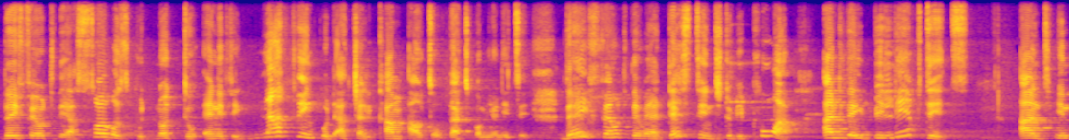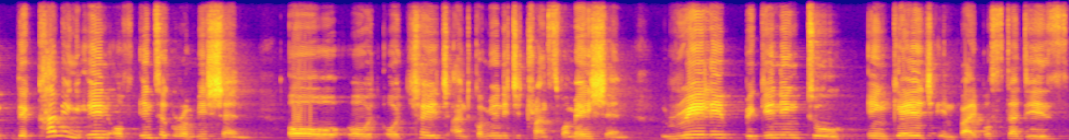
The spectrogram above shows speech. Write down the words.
they felt their sorrows could not do anything. Nothing could actually come out of that community. They felt they were destined to be poor and they believed it. And in the coming in of integral mission or, or, or church and community transformation, really beginning to engage in Bible studies,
